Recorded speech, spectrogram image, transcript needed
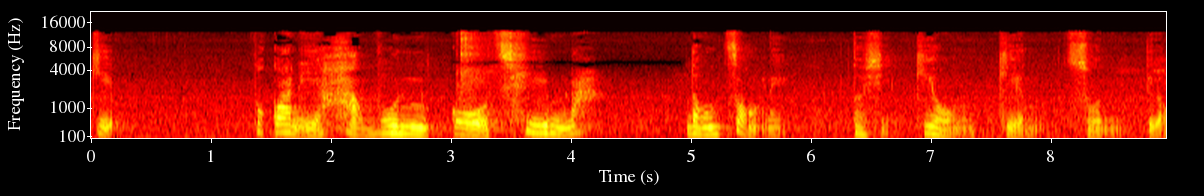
级，不管伊学问高深啦，拢总呢都是恭敬尊重。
